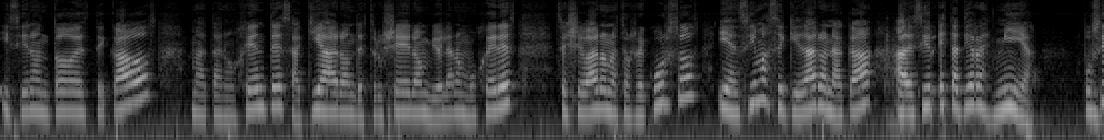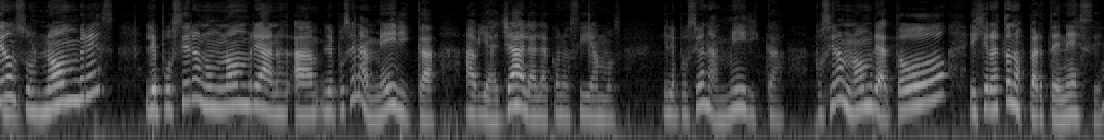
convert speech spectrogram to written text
hicieron todo este caos, mataron gente, saquearon, destruyeron, violaron mujeres, se llevaron nuestros recursos y encima se quedaron acá a decir, esta tierra es mía. Pusieron sus nombres Le pusieron un nombre a, a- le pusieron América, a Viayala la conocíamos, y le pusieron América. Pusieron nombre a todo y dijeron esto nos pertenece.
